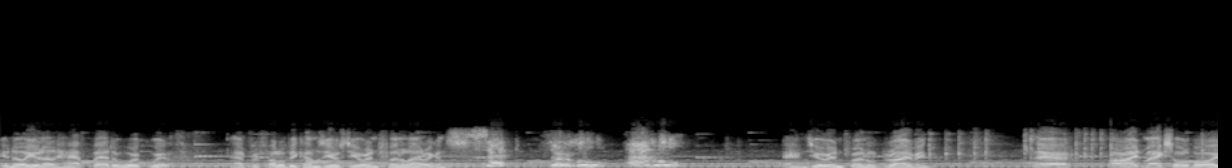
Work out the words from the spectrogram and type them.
You know, you're not half bad to work with after a fellow becomes used to your infernal arrogance Set thermal panel. and your infernal driving. There. All right, Max, old boy,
